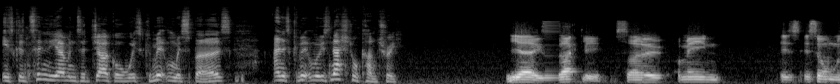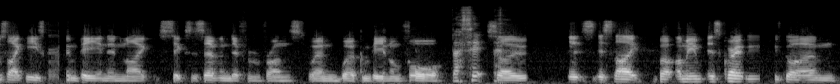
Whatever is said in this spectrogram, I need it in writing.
he's continually having to juggle his commitment with Spurs and his commitment with his national country. Yeah, exactly. So, I mean, it's it's almost like he's competing in like six or seven different fronts when we're competing on four. That's it. So it's it's like, but I mean, it's great we've got um,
